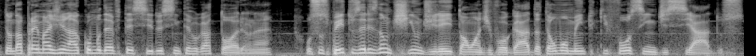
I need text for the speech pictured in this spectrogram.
Então dá para imaginar como deve ter sido esse interrogatório, né? Os suspeitos eles não tinham direito a um advogado até o momento em que fossem indiciados.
